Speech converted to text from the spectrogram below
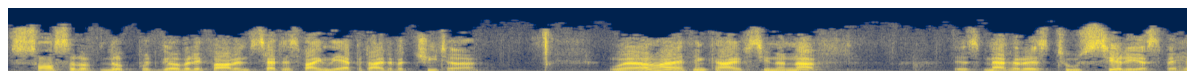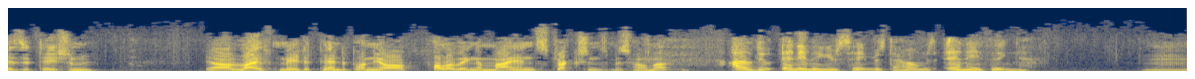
saucer of milk would go very far in satisfying the appetite of a cheetah. Well, I think I've seen enough. This matter is too serious for hesitation. Your life may depend upon your following of my instructions, Miss Homer. I'll do anything you say, Mr. Holmes. Anything. Hmm.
